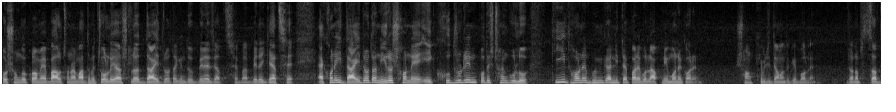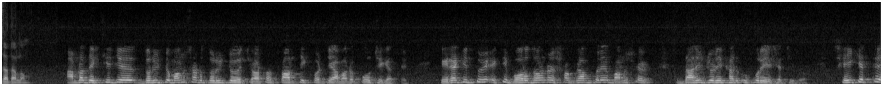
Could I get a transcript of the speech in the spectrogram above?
প্রসঙ্গক্রমে বা আলোচনার মাধ্যমে চলে আসলো দারিদ্রতা কিন্তু বেড়ে যাচ্ছে বা বেড়ে গেছে। এখন এই দারিদ্রতা নিরসনে এই ক্ষুদ্র ঋণ প্রতিষ্ঠানগুলো কি ধরনের ভূমিকা নিতে পারে বলে আপনি মনে করেন? সংক্ষেপে যদি আমাদেরকে বলেন। জনাব সাজ্জাদ আলম। আমরা দেখছি যে দরিদ্র মানুষ আরও দরিদ্র হয়েছে অর্থাৎ প্রান্তিক পর্যায়ে আবারও পৌঁছে গেছে। এরা কিন্তু একটি বড় ধরনের সংগ্রাম করে মানুষের দারিদ্র রেখার উপরে এসেছিল। সেই ক্ষেত্রে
